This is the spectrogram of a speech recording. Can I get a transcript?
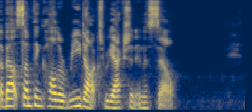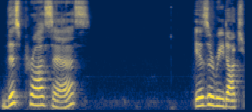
about something called a redox reaction in a cell. This process is a redox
